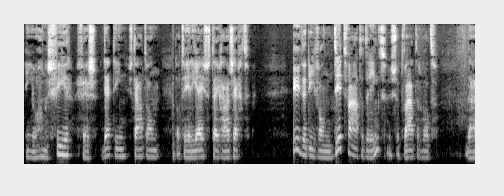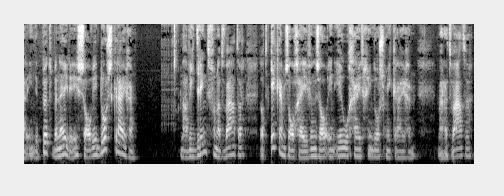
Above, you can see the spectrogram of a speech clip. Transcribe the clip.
in Johannes 4, vers 13 staat dan dat de Heer Jezus tegen haar zegt: Ieder die van dit water drinkt, dus het water wat daar in de put beneden is, zal weer dorst krijgen. Maar wie drinkt van het water dat ik hem zal geven, zal in eeuwigheid geen dorst meer krijgen. Maar het water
